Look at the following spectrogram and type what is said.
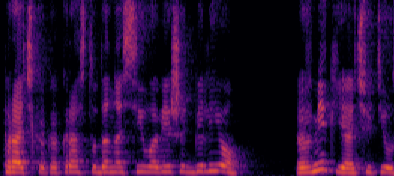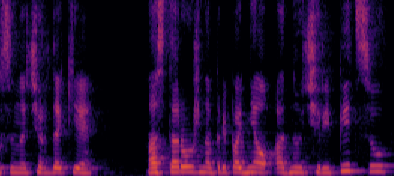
Прачка как раз туда носила вешать белье. Вмиг я очутился на чердаке. Осторожно приподнял одну черепицу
